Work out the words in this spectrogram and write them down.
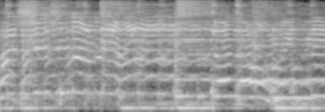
হাসিস না জন্ম হইতে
